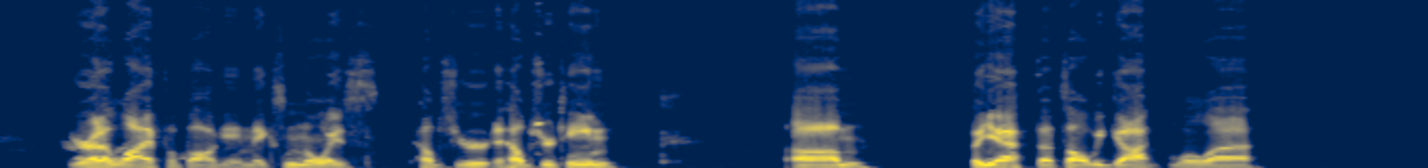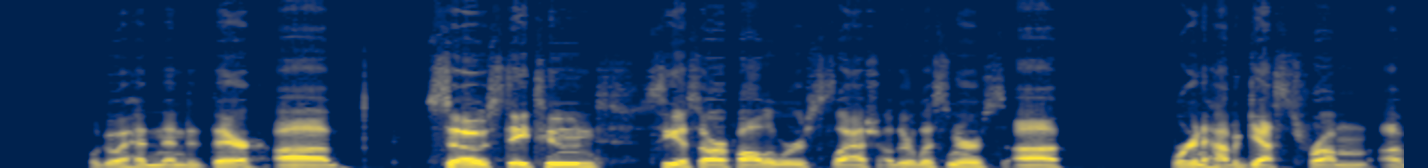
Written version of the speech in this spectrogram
you're at a live football game. Make some noise. Helps your it helps your team. Um, but yeah, that's all we got. We'll uh, we'll go ahead and end it there. Um, so stay tuned, CSR followers slash other listeners. Uh, we're gonna have a guest from a,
